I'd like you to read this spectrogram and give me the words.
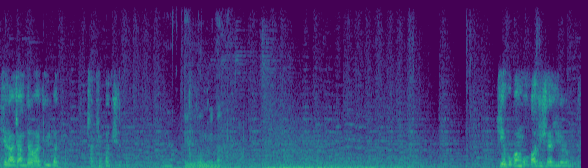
딜 아직 안 들어갈 테니까 천천히 맞추고. 1분 미만. 뒤에 못 간 거 까주셔야지, 여러분들.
